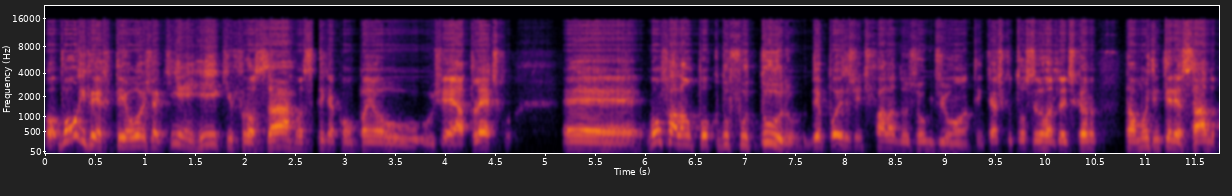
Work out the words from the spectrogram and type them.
Vamos inverter hoje aqui, Henrique Frossar, você que acompanha o, o GE Atlético. É, vamos falar um pouco do futuro. Depois a gente fala do jogo de ontem, que acho que o torcedor atleticano está muito interessado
